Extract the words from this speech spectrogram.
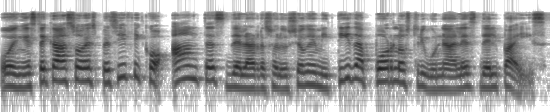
o en este caso específico antes de la resolución emitida por los tribunales del país.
